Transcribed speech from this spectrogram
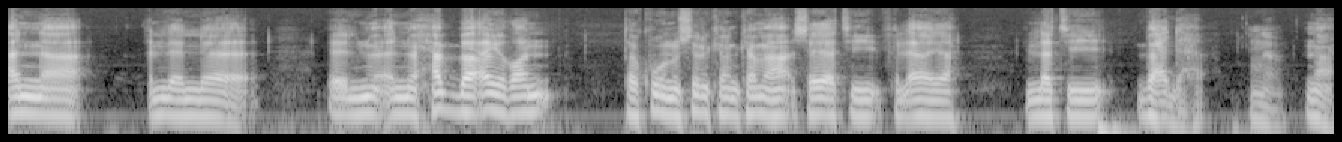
أن ال- ال- الم- المحبة أيضا تكون شركا كما سيأتي في الآية التي بعدها. نعم. نعم.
